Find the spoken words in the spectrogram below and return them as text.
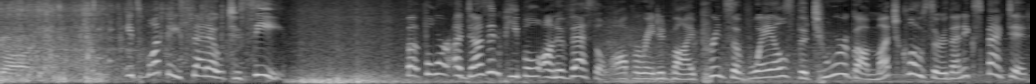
God. It's what they set out to see. But for a dozen people on a vessel operated by Prince of Whales, the tour got much closer than expected.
